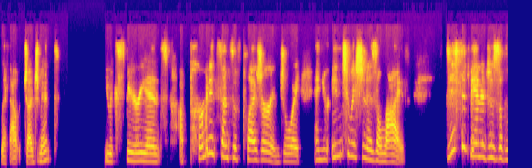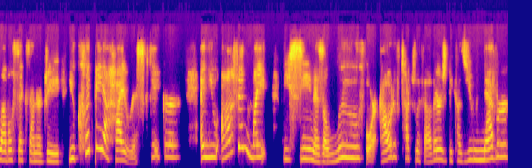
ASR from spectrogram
without judgment. You experience a permanent sense of pleasure and joy, and your intuition is alive disadvantages of level six energy you could be a high risk taker and you often might be seen as aloof or out of touch with others because you never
